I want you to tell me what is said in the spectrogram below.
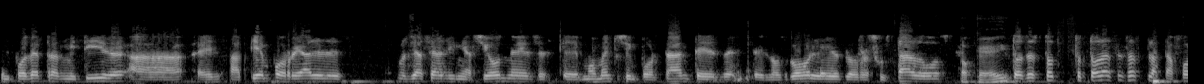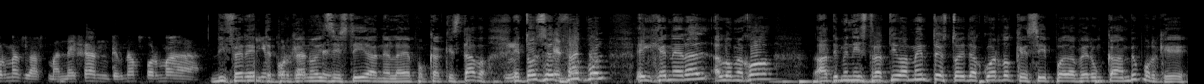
el poder transmitir a, a tiempo real, pues ya sea alineaciones, este, momentos importantes, este, los goles, los resultados. Ok. Entonces, to- to- todas esas plataformas las manejan de una forma diferente porque no existían en la época que estaba. Mm, Entonces el fútbol en general, a lo mejor administrativamente estoy de acuerdo que sí puede haber un cambio porque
